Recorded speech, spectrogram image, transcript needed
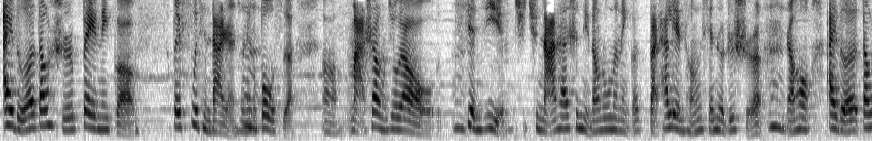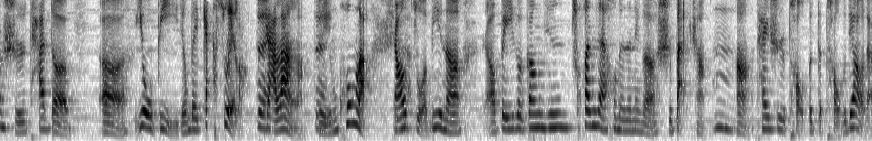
艾德当时被那个被父亲大人，就那个 boss 啊，马上就要献祭，去去拿他身体当中的那个，把他炼成贤者之石。嗯，然后艾德当时他的呃右臂已经被炸碎了，炸烂了，对，已经空了。然后左臂呢？然后被一个钢筋穿在后面的那个石板上，嗯。啊，他是跑不跑不掉的。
